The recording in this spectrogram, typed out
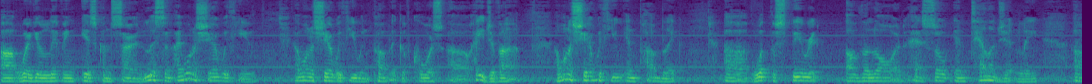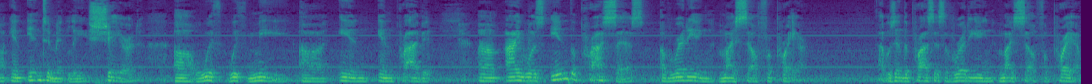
uh, where your living is concerned. Listen, I want to share with you. I want to share with you in public, of course. Uh, hey, Javon, I want to share with you in public uh, what the Spirit of the Lord has so intelligently uh, and intimately shared uh, with with me uh, in in private. Um, I was in the process of readying myself for prayer. I was in the process of readying myself for prayer.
